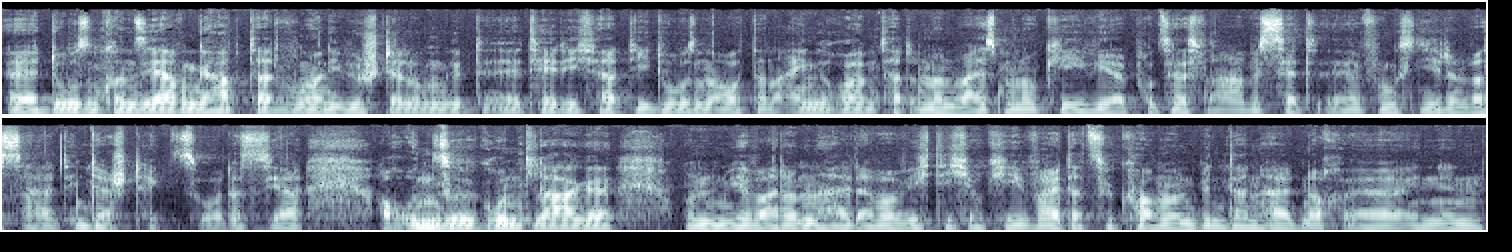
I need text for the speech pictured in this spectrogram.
äh, Dosenkonserven gehabt hat, wo man die Bestellung getätigt hat, die Dosen auch dann eingeräumt hat und dann weiß man, okay, wie der Prozess von A bis Z äh, funktioniert und was da halt hintersteckt. So, das ist ja auch unsere Grundlage. Und mir war dann halt aber wichtig, okay, weiterzukommen und bin dann halt noch äh, in den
